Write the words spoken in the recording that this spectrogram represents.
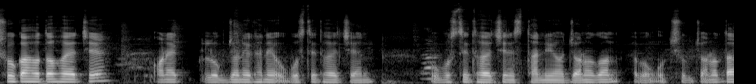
শোকাহত হয়েছে। অনেক লোকজন এখানে উপস্থিত হয়েছেন উপস্থিত হয়েছেন স্থানীয় জনগণ এবং উৎসুক জনতা।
